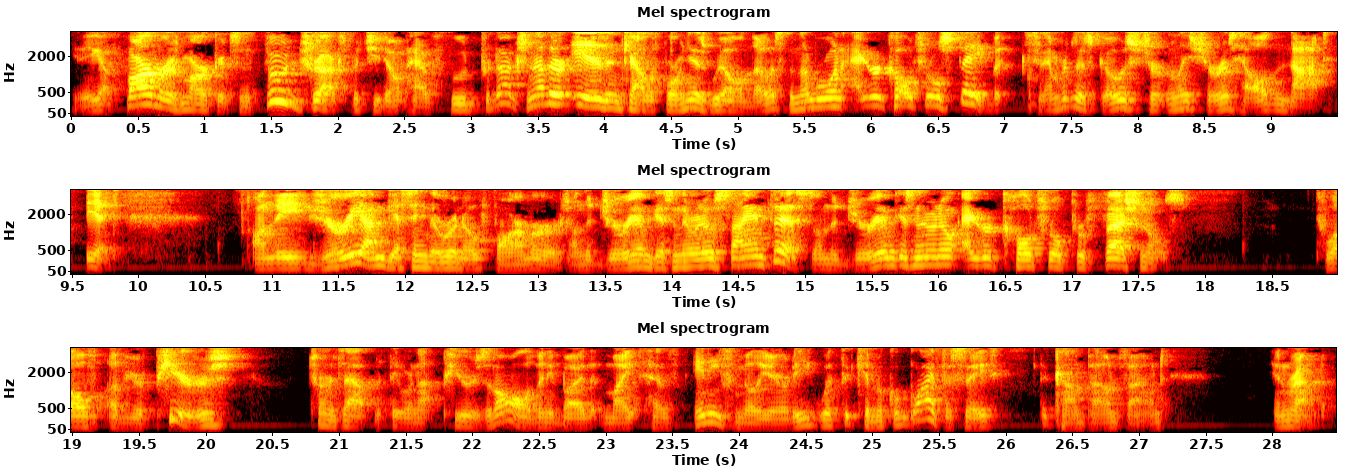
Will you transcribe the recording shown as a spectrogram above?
You, know, you got farmers markets and food trucks, but you don't have food production. Now, there is in California, as we all know, it's the number one agricultural state, but San Francisco is certainly, sure as hell, not it. On the jury, I'm guessing there were no farmers. On the jury, I'm guessing there were no scientists. On the jury, I'm guessing there were no agricultural professionals. Twelve of your peers Turns out that they were not peers at all of anybody that might have any familiarity with the chemical glyphosate, the compound found in Roundup.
